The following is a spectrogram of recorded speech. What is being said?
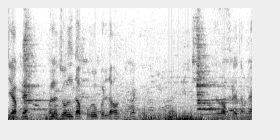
જે આપણે ઓલા જોલતા પુલ ઉપર જવાનું છે આપણે તમને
